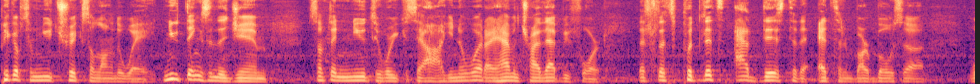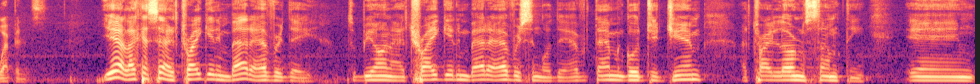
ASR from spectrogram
pick up some new tricks along the way, new things in the gym, something new to where you can say, ah, you know what, I haven't tried that before. Let's let's put let's add this to the Edson Barboza weapons. Yeah, like I said, I try getting better every day. To be honest, I try getting better every single day. Every time I go to gym, I try learn something, and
